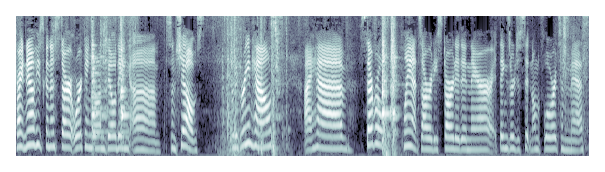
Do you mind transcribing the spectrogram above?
right now he's going to start working on building um, some shelves for the greenhouse. I have several plants already started in there. Things are just sitting on the floor. It's a mess.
